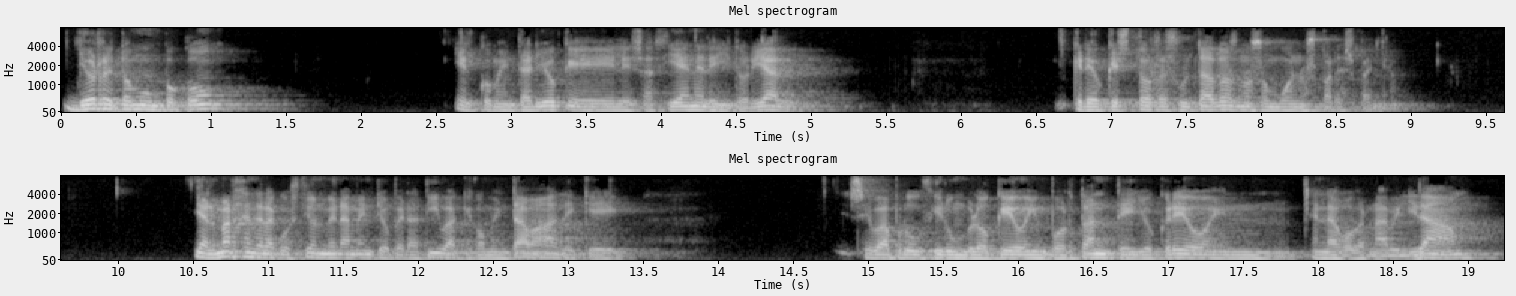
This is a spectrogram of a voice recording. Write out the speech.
Yo retomo un poco el comentario que les hacía en el editorial. Creo que estos resultados no son buenos para España. Y al margen de la cuestión meramente operativa que comentaba, de que se va a producir un bloqueo importante, yo creo, en, la gobernabilidad,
